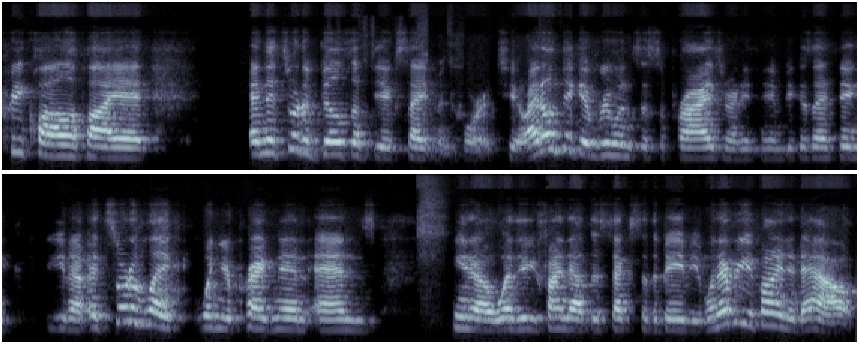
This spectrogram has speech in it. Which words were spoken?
pre-qualify it, and it sort of builds up the excitement for it too. I don't think it ruins the surprise or anything because I think, you know, it's sort of like when you're pregnant and, you know, whether you find out the sex of the baby, whenever you find it out,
